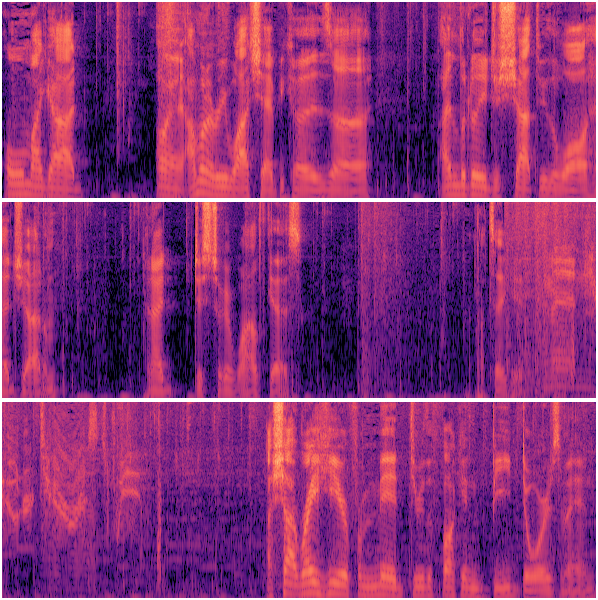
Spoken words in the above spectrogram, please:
Oh my god. Alright, I'm gonna rewatch that because uh I literally just shot through the wall, headshot him. And I just took a wild guess. I'll take it. Mid. I shot right here from mid through the fucking B doors, man.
